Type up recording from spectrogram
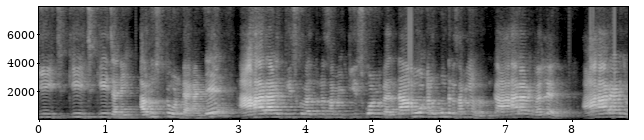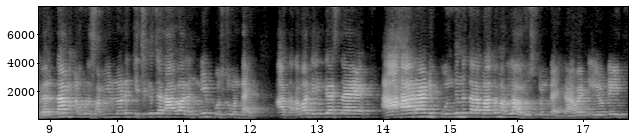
కీచ్ కీచ్ కీచ్ అని అరుస్తూ ఉంటాయి. అంటే ఆహారాన్ని తీసుకువెళ్తున్న సమయం తీసుకొని వెళ్దాము అనుకుంటున్న సమయంలో. ఇంకా ఆహారానికి వెళ్ళలేదు. ఆహారానికి వెళ్దాం అనుకున్న సమయంలోనే కిచకిచ రావాలన్నీ పోస్తూ ఉంటాయి. ఆ తర్వాత ఏం చేస్తాయి? ఆహారాన్ని పొందిన తర్వాత మరలా అరుస్తుంటాయి. కాబట్టి ఏమిటి?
